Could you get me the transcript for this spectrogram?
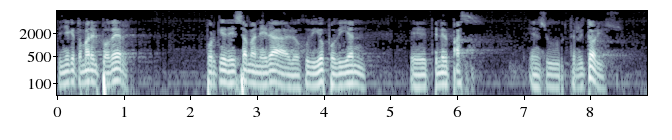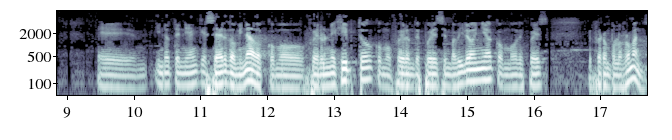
tenía que tomar el poder, porque de esa manera los judíos podían eh, tener paz en sus territorios. Eh, y no tenían que ser dominados como fueron en Egipto, como fueron después en Babilonia, como después fueron por los romanos.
